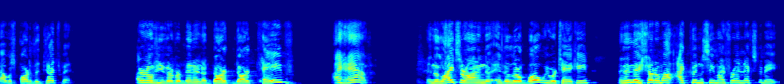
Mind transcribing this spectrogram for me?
that was part of the judgment. I don't know if you've ever been in a dark, dark cave. I have. And the lights are on in the, in the little boat we were taking, and then they shut them off. I couldn't see my friend next to me.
